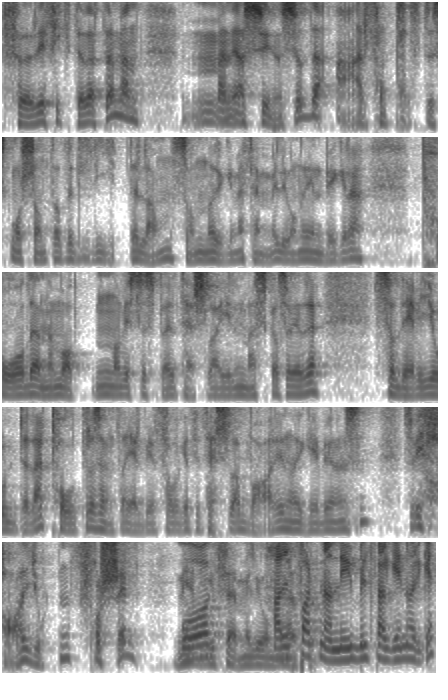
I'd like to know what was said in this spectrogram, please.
før vi fikk til dette. Men, men jeg synes jo det er fantastisk morsomt at et lite land som Norge med fem millioner innbyggere på denne måten, og hvis du spør Tesla, Elon Musk osv. Så, videre, så det vi gjorde der, 12% av elbilsalget til Tesla var i Norge i begynnelsen. Så vi har gjort en forskjell med Og halvparten av nybilsalget i Norge?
